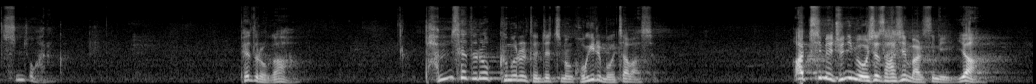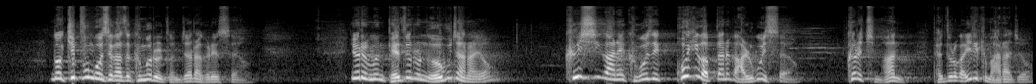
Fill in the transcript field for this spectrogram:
순종하는 거. 베드로가 밤새도록 그물을 던졌지만 고기를 못 잡았어요. 아침에 주님이 오셔서 하신 말씀이 야, 너 깊은 곳에 가서 그물을 던져라 그랬어요. 여러분, 베드로는 어부잖아요. 그 시간에 그곳에 고기가 없다는 거 알고 있어요. 그렇지만 베드로가 이렇게 말하죠.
